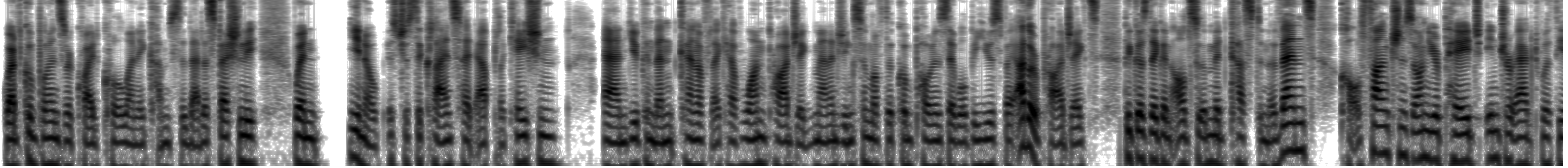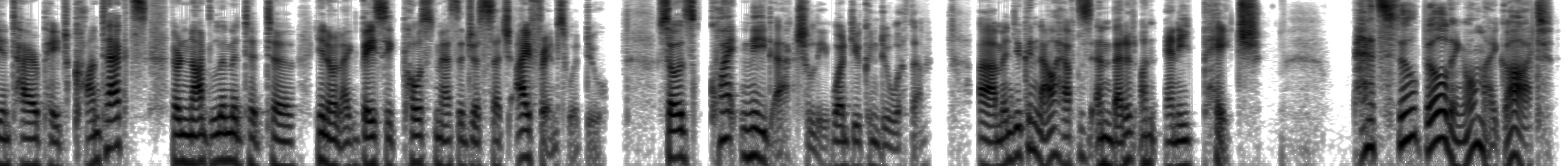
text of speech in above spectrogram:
Web components are quite cool when it comes to that, especially when, you know, it's just a client side application and you can then kind of like have one project managing some of the components that will be used by other projects because they can also emit custom events, call functions on your page, interact with the entire page contacts. They're not limited to, you know, like basic post messages such iframes would do. So it's quite neat actually what you can do with them. Um, and you can now have this embedded on any page. And it's still building. Oh my god.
